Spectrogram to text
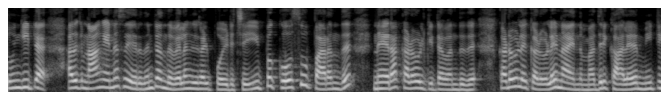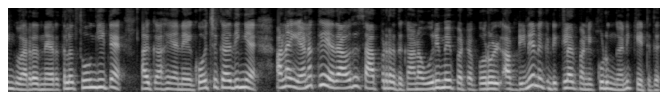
தூங்கிட்ட. அதுக்கு நாங்கள் என்ன செய்யறதுன்ட்டு அந்த விலங்குகள் போயிடுச்சு. இப்போ கொசு பறந்து நேராக கடவுள்கிட்ட வந்தது. கடவுளை கடவுளே நான் இந்த மாதிரி காலையில் மீட்டிங் வர்ற நேரத்தில் தூங்கிட்டேன். அதுக்காக என்னை கோச்சுக்காதீங்க. ஆனால் எனக்கு ஏதாவது சாப்பிட்றதுக்கான உரிமைப்பட்ட பொருள் அப்படின்னு எனக்கு டிக்ளேர் பண்ணி கொடுங்கன்னு கேட்டது.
